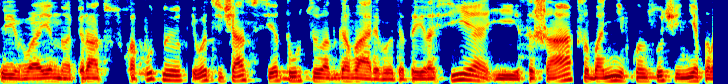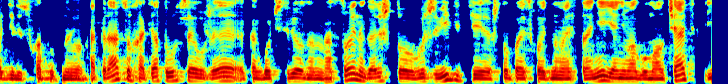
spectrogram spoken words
и военную операцию сухопутную. И вот сейчас все Турцию отговаривают. Это и Россия, и США, чтобы они ни в коем случае не проводили сухопутную операцию, хотя Турция уже как бы очень серьезно настроена, говорит, что вы же видите, что происходит на моей стране, я не могу молчать. И,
